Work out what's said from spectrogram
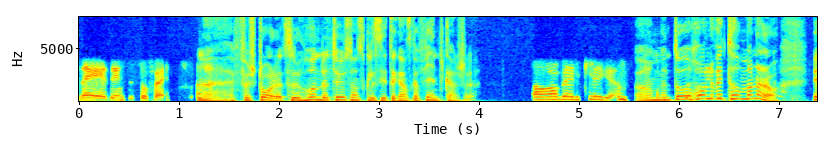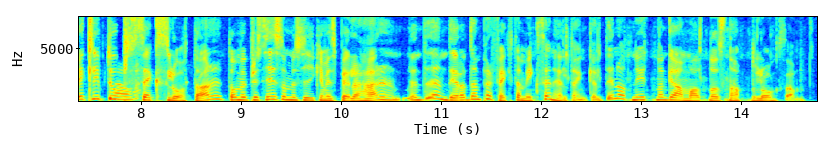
Nej, det är inte så fett. Nej, jag förstår det. Så 100 000 skulle sitta ganska fint kanske? Ja, verkligen. Ja, men då håller vi tummarna då. Vi har klippt upp sex låtar. De är precis som musiken vi spelar här. En- del av den perfekta mixen helt enkelt. Det är något nytt, något gammalt, något snabbt, något långsamt.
